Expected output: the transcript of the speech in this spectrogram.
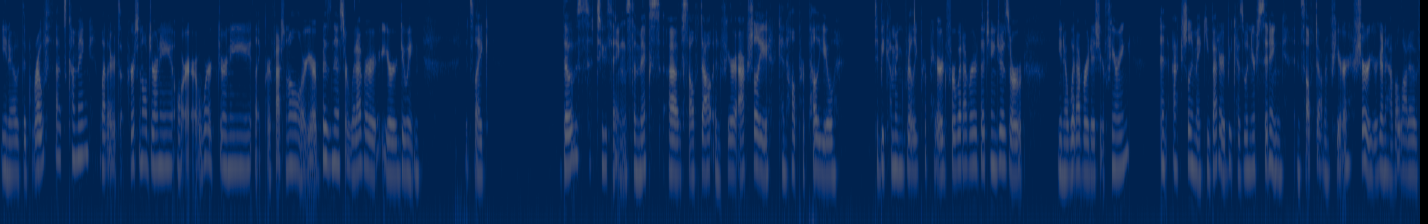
you know, the growth that's coming, whether it's a personal journey or a work journey, like professional or your business or whatever you're doing. It's like those two things, the mix of self doubt and fear, actually can help propel you to becoming really prepared for whatever the changes or, you know, whatever it is you're fearing and actually make you better. Because when you're sitting in self doubt and fear, sure, you're going to have a lot of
